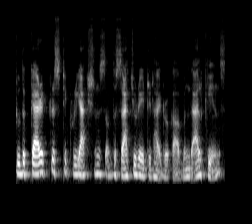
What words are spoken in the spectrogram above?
to the characteristic reactions of the saturated hydrocarbon, the alkanes,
